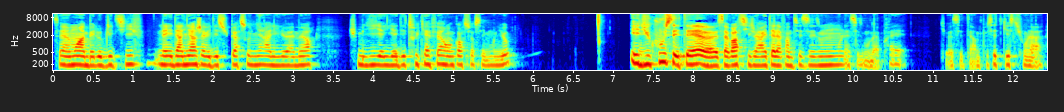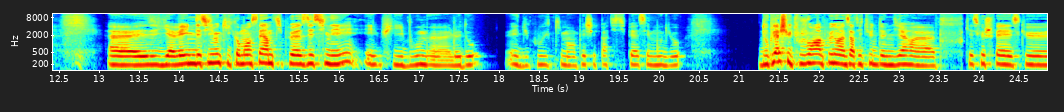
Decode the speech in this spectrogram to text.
c'est vraiment un bel objectif. L'année dernière, j'avais des super souvenirs à Lillehammer je me dis, il y, a des trucs à faire encore sur ces mondiaux. Et du coup, c'était euh, savoir si j'arrêtais à la fin de ces saisons, la saison d'après. Tu vois, c'était un peu cette question-là. Euh, il y avait une décision qui commençait un petit peu à se dessiner, et puis boum, euh, le dos. Et du coup, qui m'a empêché de participer à ces mondiaux. Donc là, je suis toujours un peu dans l'incertitude de me dire euh, qu'est-ce que je fais? Est-ce que,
